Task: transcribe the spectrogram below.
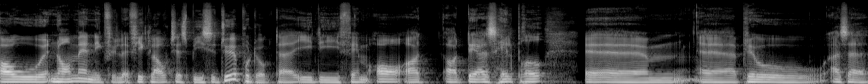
og nordmænd ikke fik lov til at spise dyreprodukter i de fem år, og, og deres helbred øh, øh, blev altså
